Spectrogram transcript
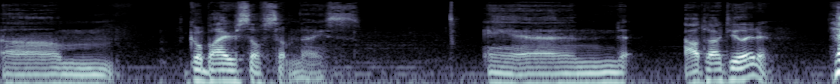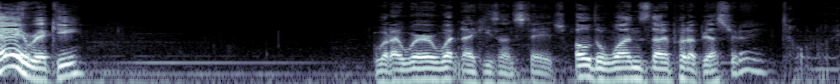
Um, go buy yourself something nice. And I'll talk to you later. Hey, Ricky. Would I wear what Nikes on stage? Oh, the ones that I put up yesterday? Totally.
